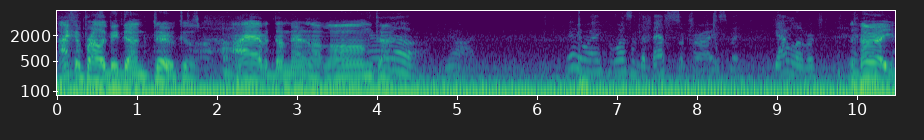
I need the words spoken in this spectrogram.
I could probably be done too, because I haven't done that in a long time. Oh, God. Anyway, it wasn't the best surprise, but gotta love her. All right.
